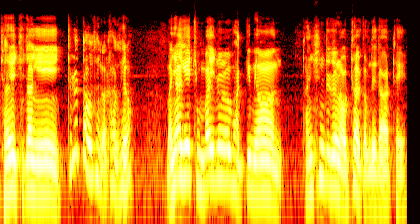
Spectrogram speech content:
저의 주장이 틀렸다고 생각하세요? 만약에 존 바이든으로 바뀌면 당신들은 어떻게 할 건데 나한테?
